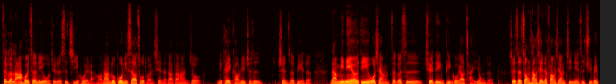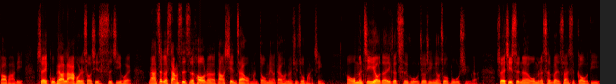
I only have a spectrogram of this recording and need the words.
这个拉回整理，我觉得是机会了。好，那如果你是要做短线的，那当然就你可以考虑就是选择别的。那 Mini LED，我想这个是确定苹果要采用的，所以这中长线的方向今年是具备爆发力。所以股票拉回的时候其实是机会。那这个上市之后呢，到现在我们都没有带会员去做买进。哦，我们既有的一个持股就已经有做布局了。所以其实呢，我们的成本算是够低。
